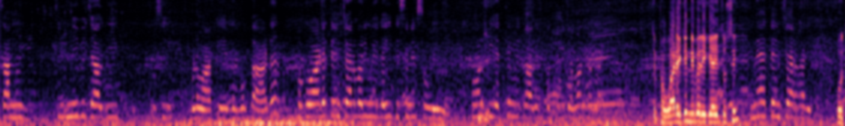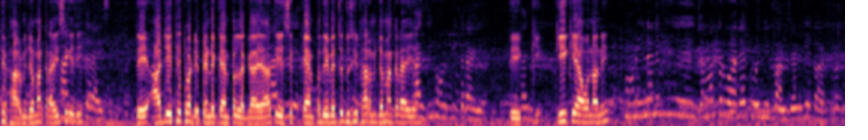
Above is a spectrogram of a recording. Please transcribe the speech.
ਸਾਨੂੰ ਜਿੰਨੀ ਵੀ ਜਲਦੀ ਤੁਸੀਂ ਬਣਵਾ ਕੇ ਦੇਵੋ ਕਾਰਡ। ਫਗਵਾੜੇ ਤਿੰਨ ਚਾਰ ਵਾਰੀ ਮੈਂ ਗਈ ਕਿਸੇ ਨੇ ਸੁਣੀ ਨਹੀਂ। ਹੁਣ ਵੀ ਇੱਥੇ ਮੈਂ ਕਾਗਜ਼ ਪੱਤਰ ਜਮ੍ਹਾਂ ਕਰਵਾਏ। ਤੇ ਫਗਵਾੜੇ ਕਿੰਨੀ ਵਾਰੀ ਗਏ ਤੁਸੀਂ? ਮੈਂ ਤਿੰਨ ਚਾਰ ਵਾਰੀ ਗਈ। ਉੱਥੇ ਫਾਰਮ ਜਮ੍ਹਾਂ ਕਰਾਈ ਸੀਗੇ ਹਾਂਜੀ, ਜੀ? ਕਰਾਏ ਸੀਗੇ। ਤੇ ਅੱਜ ਇੱਥੇ ਤੁਹਾਡੇ ਪਿੰਡ ਕੈਂਪ ਲੱਗਾ ਆ ਤੇ ਇਸ ਹਾਂਜੀ। ਕੈਂਪ ਦੇ ਵਿੱਚ ਤੁਸੀਂ ਫਾਰਮ ਜਮ੍ਹਾਂ ਕਰਾਏ ਆ? ਹਾਂਜੀ ਹੁਣ ਵੀ ਕਰਾਏ ਆ। ਤੇ ਹਾਂਜੀ। ਕੀ ਕੀ ਕਿਹਾ ਉਹਨਾਂ ਨੇ? ਹੁਣ ਇਹਨਾਂ ਨੇ ਵੀ ਜਮ੍ਹਾਂ ਕਰਵਾ ਲਿਆ ਕੋਈ ਨਹੀਂ ਬਣ ਜਾਣਗੇ ਕਾਰਡ ਤੁਹਾਡੇ।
